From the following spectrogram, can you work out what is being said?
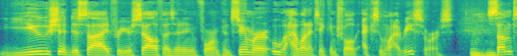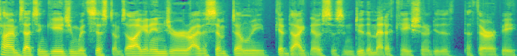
you should decide for yourself as an informed consumer. Ooh, I want to take control of X and Y resource. Sometimes that's engaging with systems. Oh, I get injured. I have a symptom. Me get a diagnosis and do the medication or do the, the therapy.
